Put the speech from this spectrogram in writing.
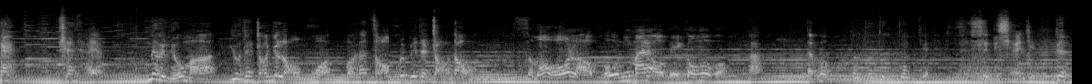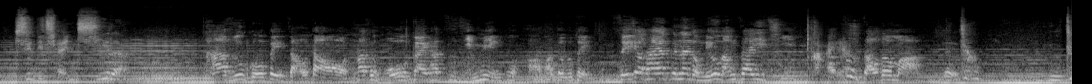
哎，天才呀，那个流氓啊，又在找你老婆，我看早会被他找到。什么我老婆？你买了我别讲好不？啊？哎不，对对对对不起，是你前妻，对，是你前妻了。他如果被找到，他是活该，他自己命不好嘛，对不对？谁叫他要跟那种流氓在一起？他自找的嘛。这，这，听唔知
